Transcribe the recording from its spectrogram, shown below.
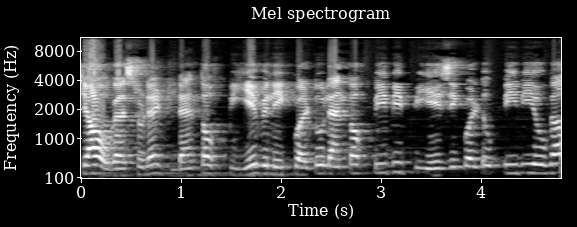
क्या होगा student length of P A will equal to length of P B P is equal to P B होगा.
